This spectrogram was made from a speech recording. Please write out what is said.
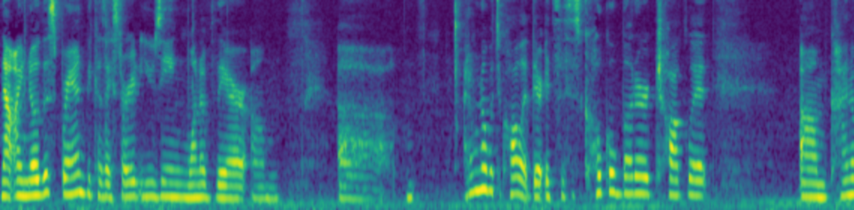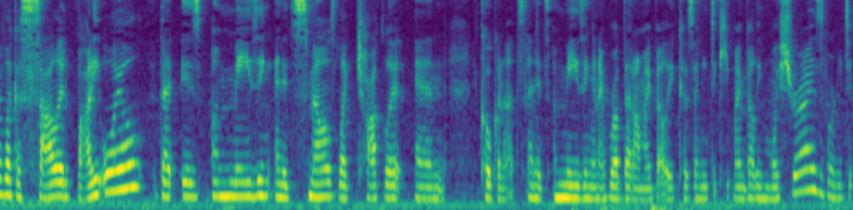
Now I know this brand because I started using one of their um, uh, I don't know what to call it. There it's this is cocoa butter chocolate um, kind of like a solid body oil that is amazing and it smells like chocolate and coconuts and it's amazing and I rub that on my belly because I need to keep my belly moisturized in order to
